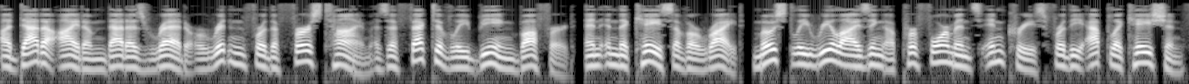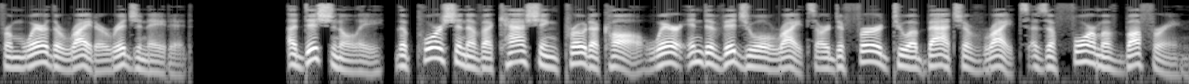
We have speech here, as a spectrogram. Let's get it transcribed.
a data item that is read or written for the first time is effectively being buffered, and in the case of a write, mostly realizing a performance increase for the application from where the write originated. Additionally, the portion of a caching protocol where individual writes are deferred to a batch of writes is a form of buffering.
